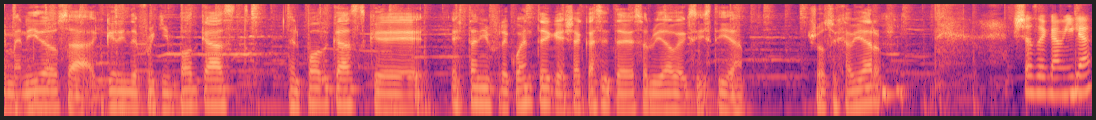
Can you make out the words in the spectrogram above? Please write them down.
Bienvenidos a Getting the Freaking Podcast, el podcast que es tan infrecuente que ya casi te habías olvidado que existía. Yo soy Javier. Yo soy Camila.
